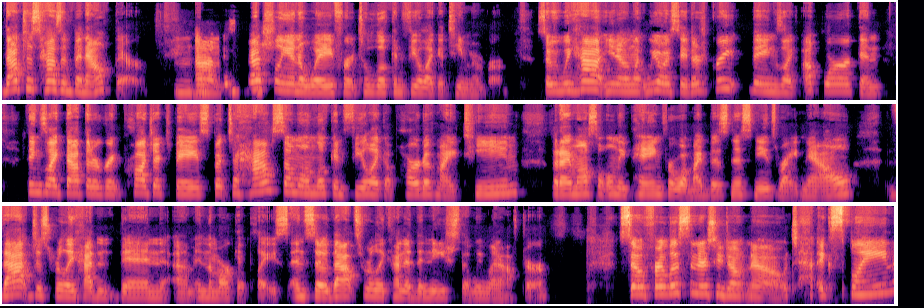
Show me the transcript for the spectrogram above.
That just hasn't been out there, um, mm-hmm. um, especially in a way for it to look and feel like a team member. So we have, you know, like we always say, there's great things like Upwork and things like that that are great project based, but to have someone look and feel like a part of my team, but I'm also only paying for what my business needs right now that just really hadn't been um, in the marketplace. And so that's really kind of the niche that we went after. So, for listeners who don't know, t- explain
